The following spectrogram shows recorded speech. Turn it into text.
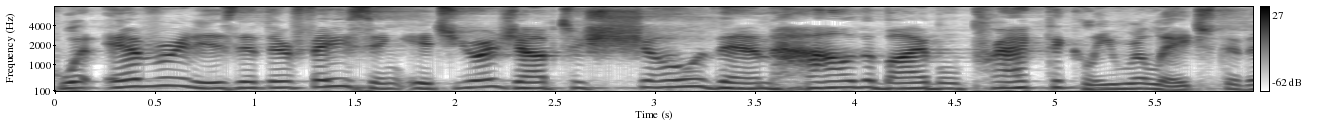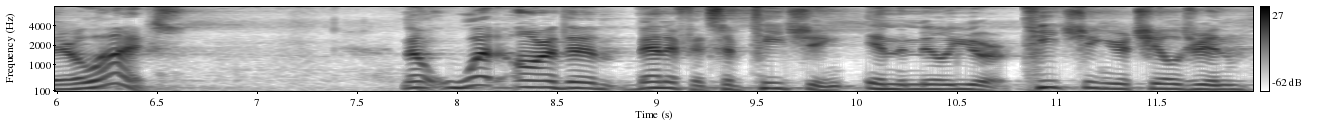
Whatever it is that they're facing, it's your job to show them how the Bible practically relates to their lives. Now, what are the benefits of teaching in the milieu? Teaching your children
